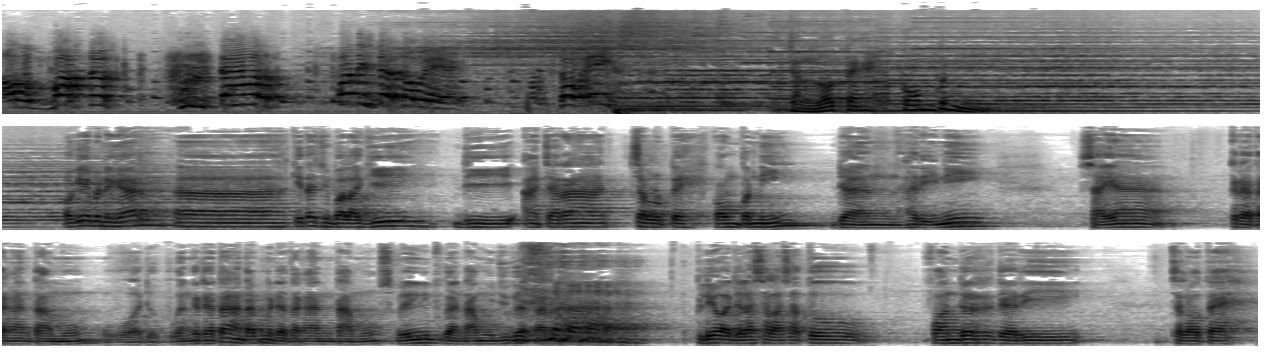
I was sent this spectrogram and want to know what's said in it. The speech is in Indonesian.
allemachtig, vertel, wat is dat nou weer? Zo eens. Celoteh Company. Oke pendengar, eh, kita jumpa lagi di acara Celoteh Company dan hari ini saya kedatangan tamu. Waduh, bukan kedatangan tapi mendatangkan tamu. Sebenarnya ini bukan tamu juga karena beliau adalah salah satu founder dari Celoteh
